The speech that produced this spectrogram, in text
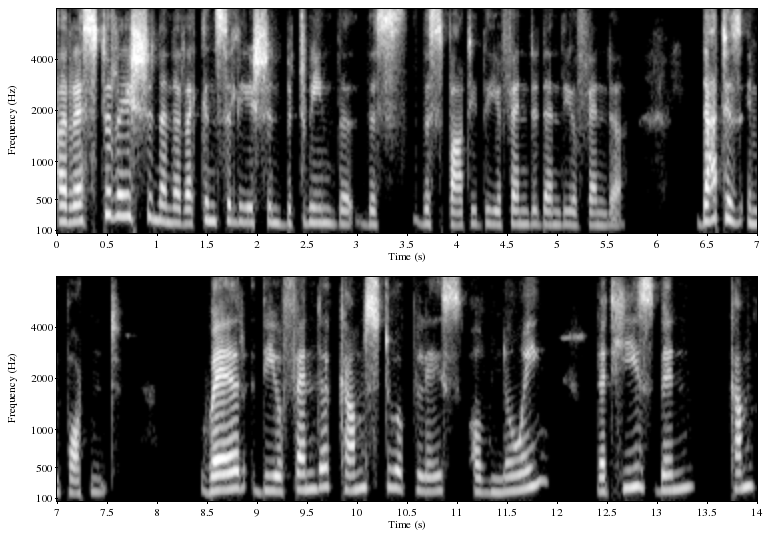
a restoration and a reconciliation between the this this party the offended and the offender that is important where the offender comes to a place of knowing that he's been come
